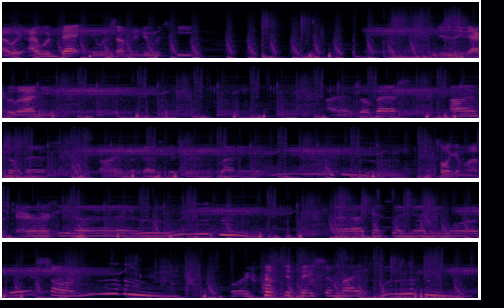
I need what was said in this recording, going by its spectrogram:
I would I would bet it was something to do with speed. Which is exactly what I need. I am so fast. I am so fast. I am the fastest in the planet. Until I get my other character. see that. Woo-hoo. And I can't sing any more of this song. Or you have to pay some rights.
